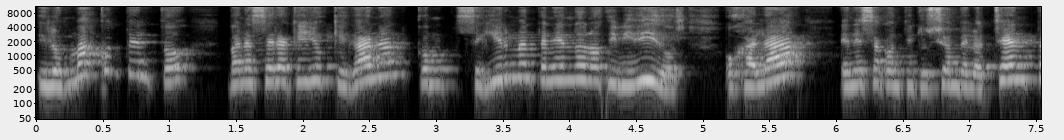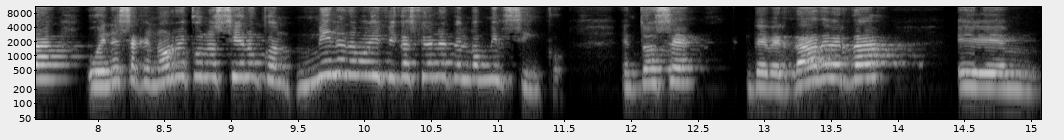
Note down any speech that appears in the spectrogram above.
Y los más contentos van a ser aquellos que ganan con seguir manteniéndonos divididos. Ojalá en esa constitución del 80 o en esa que no reconocieron con miles de modificaciones del 2005. Entonces, de verdad, de verdad, eh,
